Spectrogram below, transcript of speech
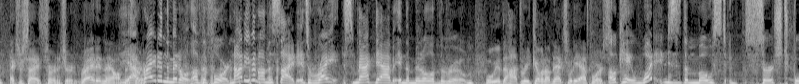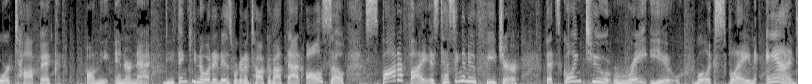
exercise furniture right in the office. Yeah, there. right in the middle of the floor. Not even on the side. side. It's right smack dab in the middle of the room. Well, we have the hot three coming up next. What do you have for us? Okay, what is the most searched for topic on the internet? Do you think you know what it is? We're going to talk about that. Also, Spotify is testing a new feature that's going to rate you. We'll explain. And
